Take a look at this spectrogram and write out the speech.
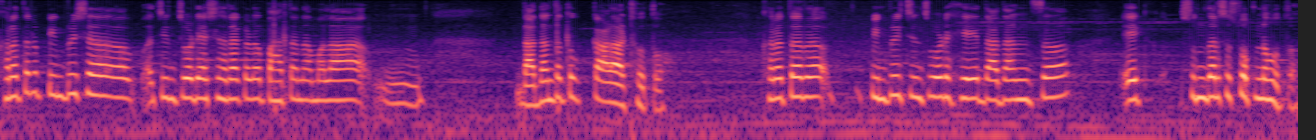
खरं तर पिंपरी श चिंचवड या शहराकडं पाहताना मला दादांचा तो काळ आठवतो. खरं तर पिंपरी चिंचवड हे दादांचं एक सुंदरसं स्वप्न होतं.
